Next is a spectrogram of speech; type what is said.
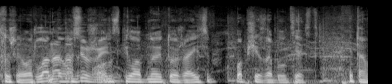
Слушай, вот ладно, Надо он, всю жизнь. он спел одно и то же, а если вообще забыл текст? И там...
